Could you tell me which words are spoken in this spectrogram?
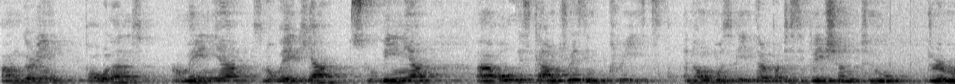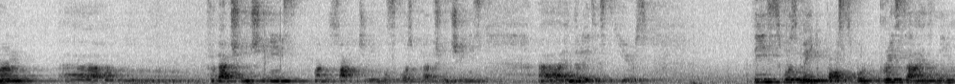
Hungary, Poland, Romania, Slovakia, Slovenia. Uh, all these countries increased enormously their participation to German um, production chains, manufacturing, of course, production chains uh, in the latest years. This was made possible precisely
